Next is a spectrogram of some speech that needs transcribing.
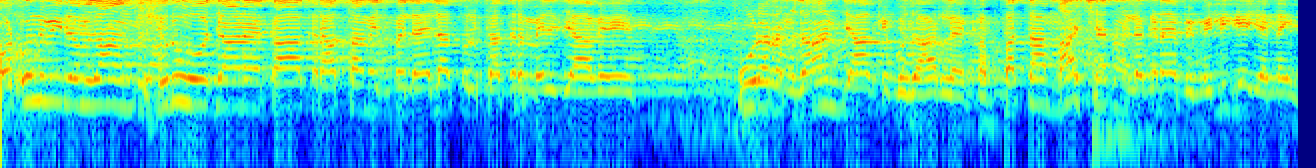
اور ان بھی رمضان تو شروع ہو جانا ہے کاک راتا میں پہ لیلت القدر مل جاوے، پورا رمضان جا کے گزار لے کا پتہ معاشر میں لگنا ہے بھی ملی ہے یا نہیں۔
